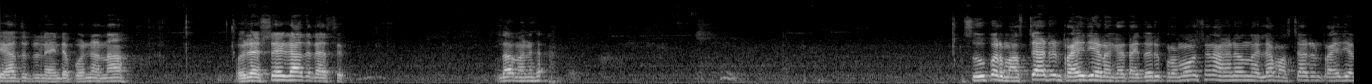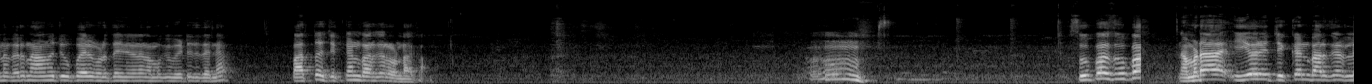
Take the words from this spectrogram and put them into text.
ചേർത്തിട്ടുണ്ട്. എന്റെ പൊന്നെണ്ണ. ഒരു രക്ഷയില്ലാത്ത ടേസ്റ്റ് എന്താ മനസ്സ സൂപ്പർ. മസ്റ്റായിട്ടും ട്രൈ ചെയ്യണം കേട്ടോ. ഇതൊരു പ്രൊമോഷൻ അങ്ങനെയൊന്നുമല്ല. മസ്റ്റായിട്ടും ട്രൈ ചെയ്യണം. വെറും നാനൂറ്റി മുപ്പത് പേര് കൊടുത്തു കഴിഞ്ഞാൽ നമുക്ക് വീട്ടിൽ തന്നെ പത്ത് ചിക്കൻ ബർഗർ ഉണ്ടാക്കാം. Super super. നമ്മുടെ ഈ ഒരു ചിക്കൻ ബർഗറിൽ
